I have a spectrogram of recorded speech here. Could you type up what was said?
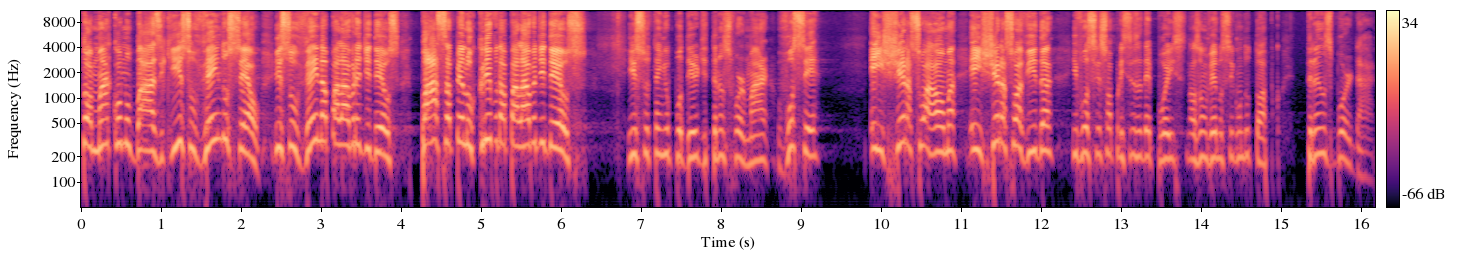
tomar como base que isso vem do céu, isso vem da palavra de Deus, passa pelo crivo da palavra de Deus, isso tem o poder de transformar você, encher a sua alma, encher a sua vida, e você só precisa depois, nós vamos ver no segundo tópico, transbordar,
